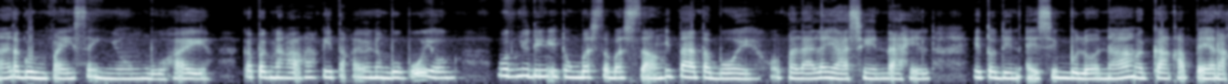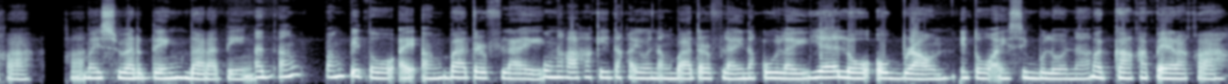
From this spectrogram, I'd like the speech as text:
at tagumpay sa inyong buhay. Kapag nakakakita kayo ng bubuyog, huwag nyo din itong basta-bastang itataboy o palalayasin dahil ito din ay simbolo na magkakapera ka may swerteng darating. At ang pangpito ay ang butterfly. Kung nakakakita kayo ng butterfly na kulay yellow o brown, ito ay simbolo na magkakapera ka.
